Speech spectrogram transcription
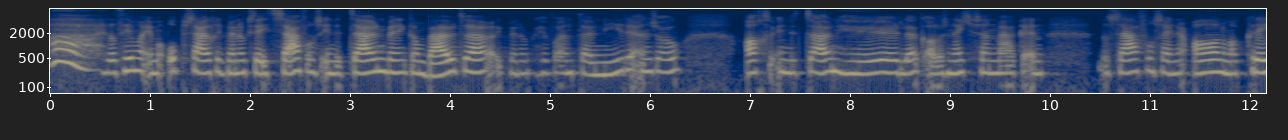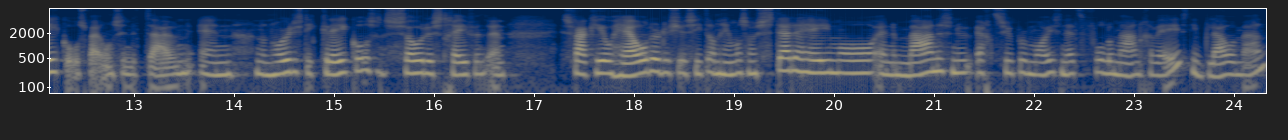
ah, dat helemaal in me opzuigen. Ik ben ook steeds s'avonds in de tuin, ben ik dan buiten. Ik ben ook heel veel aan het tuinieren en zo. Achter in de tuin, heerlijk, alles netjes aan het maken. En dan s'avonds zijn er allemaal krekels bij ons in de tuin. En dan hoor je dus die krekels en zo rustgevend. En is vaak heel helder, dus je ziet dan helemaal zo'n sterrenhemel. En de maan is nu echt super mooi. is net volle maan geweest, die blauwe maan.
